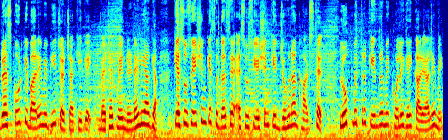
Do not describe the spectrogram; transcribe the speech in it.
ड्रेस कोड के बारे में भी चर्चा की गई। बैठक में निर्णय लिया गया कि एसोसिएशन के सदस्य एसोसिएशन के जोहना घाट स्थित लोकमित्र केंद्र में खोले गए कार्यालय में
